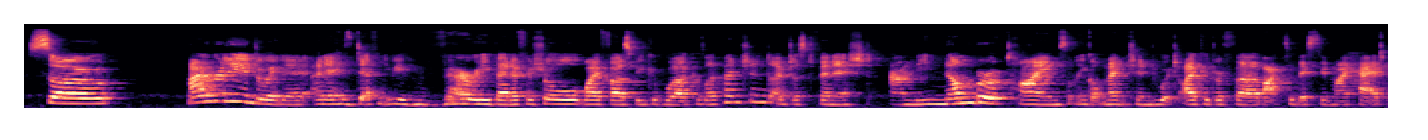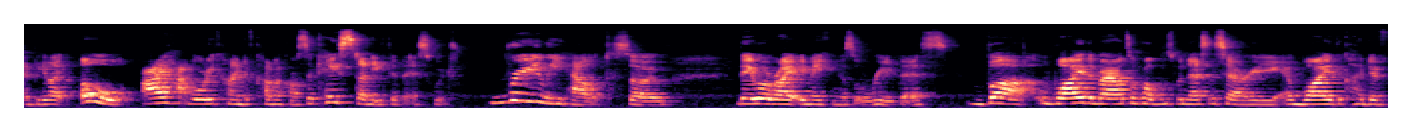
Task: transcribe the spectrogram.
So I really enjoyed it and it has definitely been very beneficial my first week of work as I've mentioned, I've just finished and the number of times something got mentioned which I could refer back to this in my head and be like, oh, I have already kind of come across a case study for this, which really helped. So they were right in making us all read this. But why the marital problems were necessary and why the kind of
